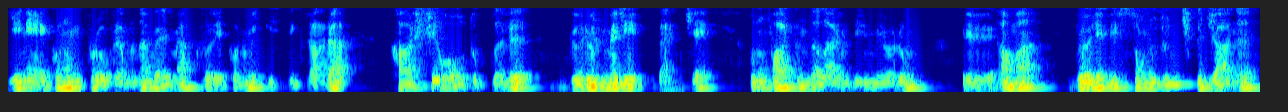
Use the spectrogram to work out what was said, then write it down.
yeni ekonomi programına ve makroekonomik istikrara karşı oldukları görülmeli bence. Bunun farkındalar mı bilmiyorum ee, ama böyle bir sonucun çıkacağını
